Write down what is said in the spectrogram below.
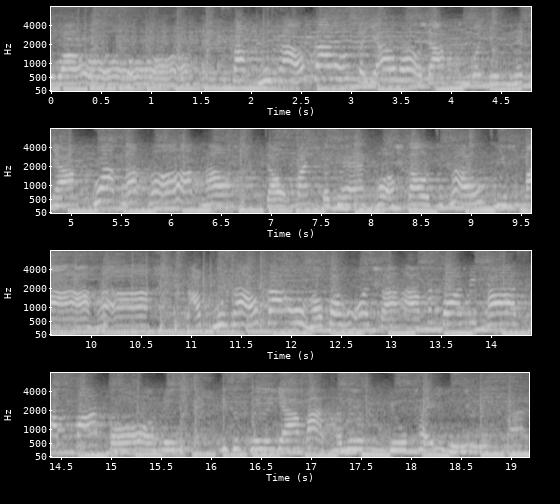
เศร้าเว้าสับผู้สาวเก่าก็ยาเว้าดังว่ายุ่งเฮ็ดหยังความหักของเฮาเจ้ามันก็แค่ของเก่าที่เขาทิมมาสามผู้สาวเก่าเฮาบ่หัวสามันบ่มีค่าสัมมาโตหนึ่งอยู่ซื่อๆอยามาทะลึงอยู่ไผอยู่กัน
